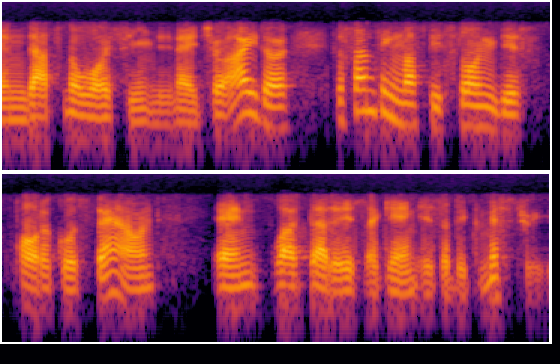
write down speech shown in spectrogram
And that's nowhere seen in nature either. So something must be slowing these particles down, and what that is, again, is a big mystery.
